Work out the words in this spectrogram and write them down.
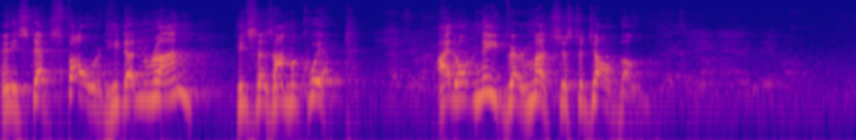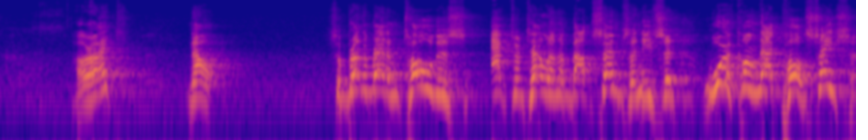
And he steps forward. He doesn't run. He says, I'm equipped. I don't need very much, just a jawbone. All right? Now, so Brother Branham told us after telling about Samson, he said, work on that pulsation,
